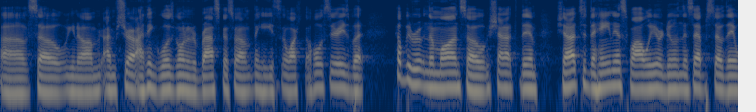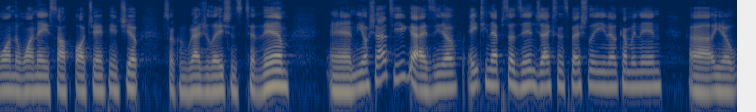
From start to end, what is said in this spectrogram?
Uh, so you know, I'm I'm sure. I think Will's going to Nebraska, so I don't think he gets to watch the whole series, but he'll be rooting them on. So shout out to them. Shout out to D'Hanis. While we were doing this episode, they won the 1A softball championship. So congratulations to them. And, you know, shout out to you guys. You know, 18 episodes in, Jackson especially, you know, coming in. Uh, you know,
